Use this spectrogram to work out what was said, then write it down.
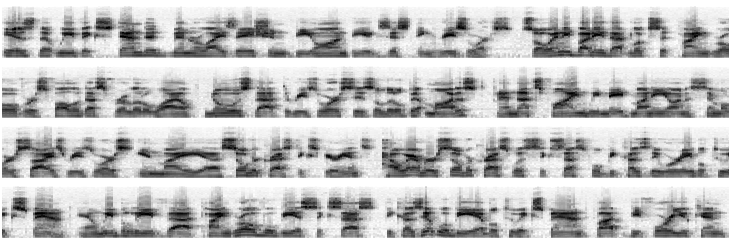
is that we've extended mineralization beyond the existing resource. So anybody that looks at Pine Grove or has followed us for a little while knows that the resource is a little bit modest, and that's fine. We made money on a similar size resource in my uh, Silvercrest experience. However, Silvercrest was successful because they were able to expand, and we believe that Pine Grove will be a success because it will be able to expand. But before you can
